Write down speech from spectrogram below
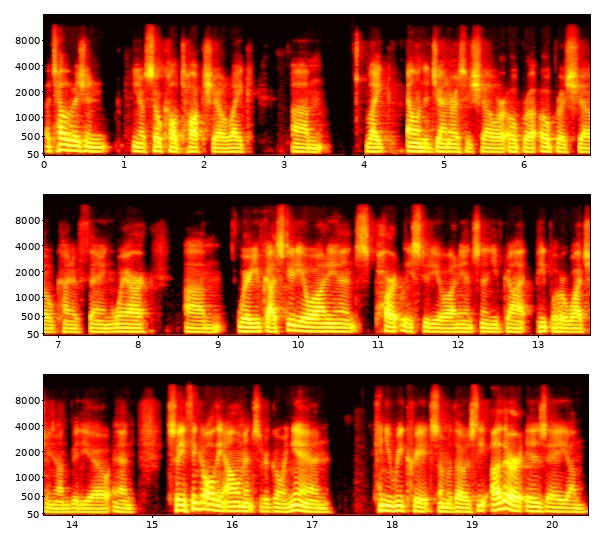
a television you know so-called talk show like um, like ellen degeneres' show or oprah oprah's show kind of thing where um, where you've got studio audience, partly studio audience, and then you've got people who are watching on video. And so you think of all the elements that are going in. Can you recreate some of those? The other is a, um,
